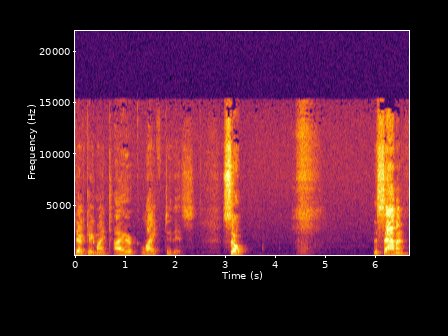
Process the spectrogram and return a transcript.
dedicated my entire life to this. So, the salmon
